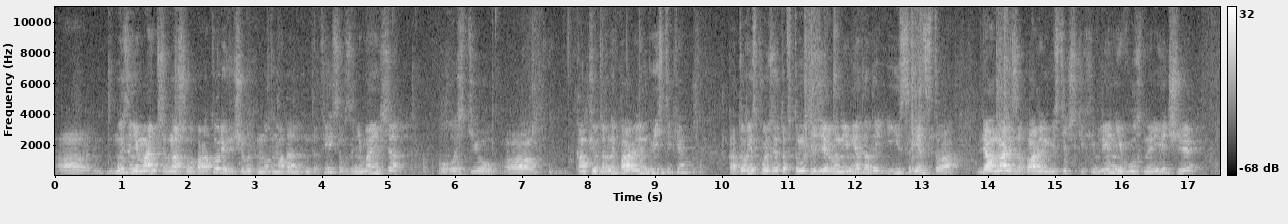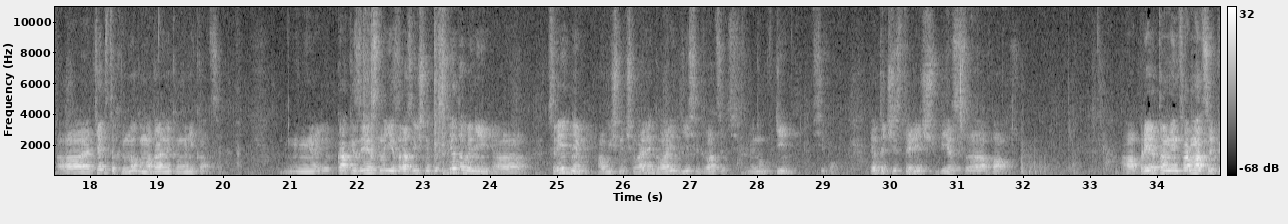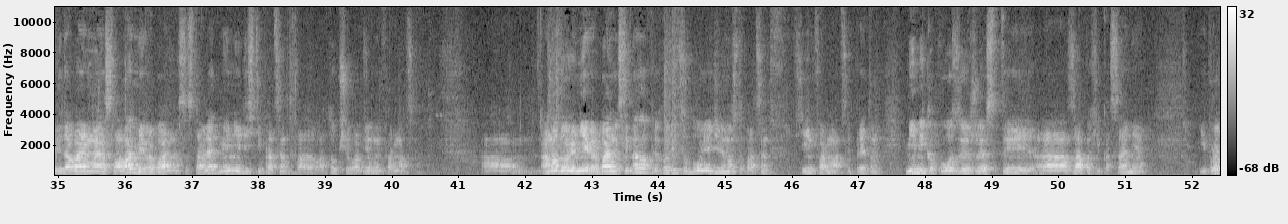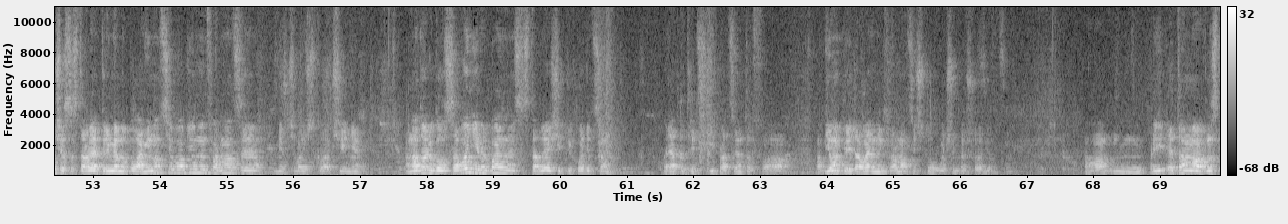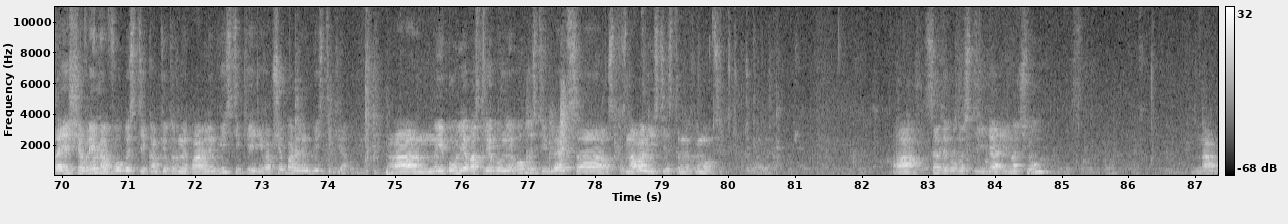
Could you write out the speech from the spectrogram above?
А, Мы занимаемся в нашей лаборатории речевых и многомодальных интерфейсов, занимаемся областью а, компьютерной паралингвистики, которые используют автоматизированные методы и средства для анализа паралингвистических явлений в устной речи, э, текстах и многомодальной коммуникации. Как известно из различных исследований, в среднем обычный человек говорит 10-20 минут в день всего. Это чистая речь без э, пауз. А При этом информация, передаваемая словами вербально, составляет менее 10% о- от общего объема информации. А а на долю невербальных сигналов приходится более 90% всей информации. При этом мимика, позы, жесты, а, запахи, касания и прочее составляет примерно половину всего объема информации межчеловеческого общения. А на долю голосовой невербальной составляющей приходится порядка 30% а, объема передаваемой информации, что очень большой объем. А, При этом а, в настоящее время в области компьютерной паралингвистики и вообще паралингвистики наиболее востребованной областью является распознавание естественных эмоций. А С этой области я и начну. Да.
